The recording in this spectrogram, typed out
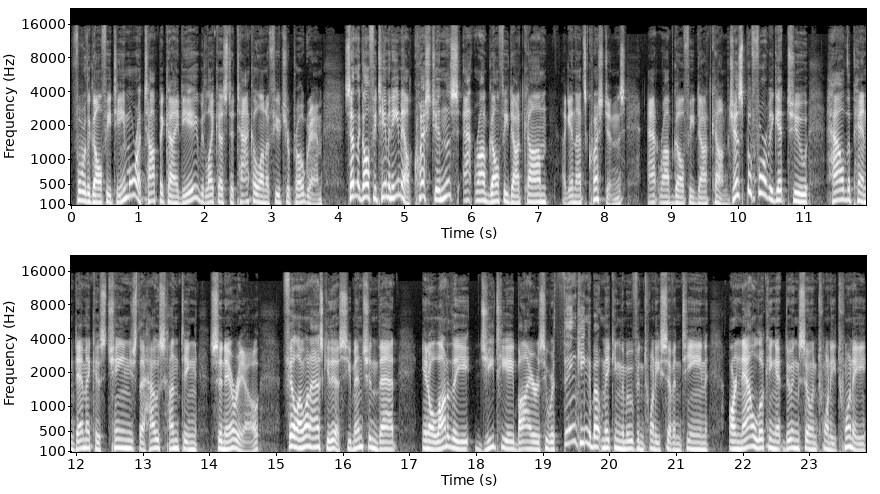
for the Golfi team or a topic idea you would like us to tackle on a future program, send the Golfi team an email questions at robgolfi.com. Again, that's questions at robgolfi.com. Just before we get to how the pandemic has changed the house hunting scenario, Phil, I want to ask you this. You mentioned that you know, a lot of the GTA buyers who were thinking about making the move in 2017 are now looking at doing so in 2020.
